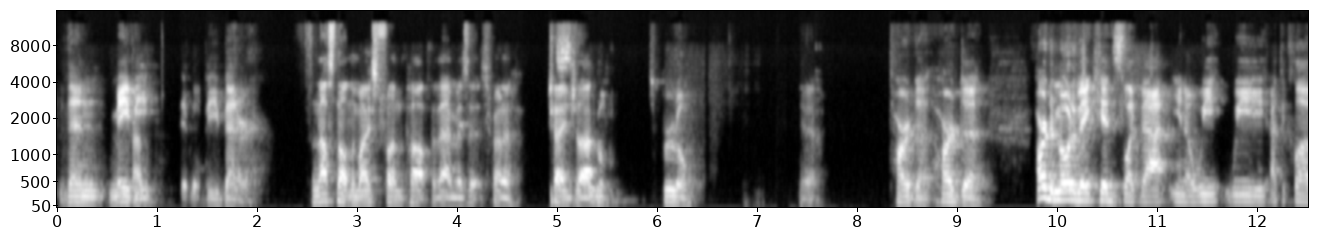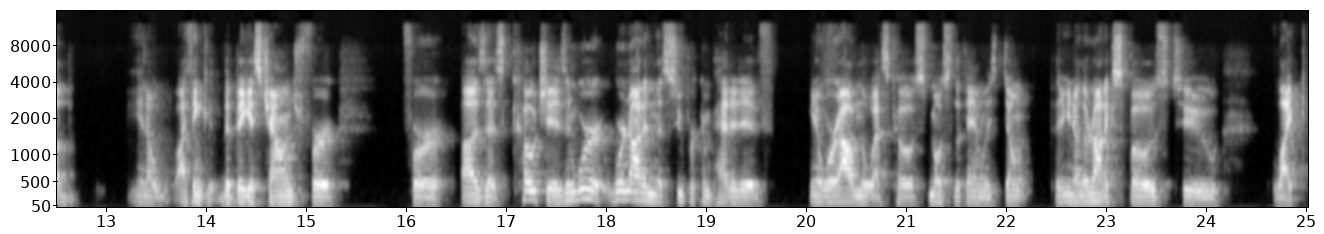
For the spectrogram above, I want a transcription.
then maybe um, it will be better and that's not the most fun part for them is it trying to change it's that brutal. it's brutal yeah it's hard to hard to hard to motivate kids like that. You know we we at the club you know i think the biggest challenge for for us as coaches and we're we're not in the super competitive you know we're out on the west coast. Most of the families don't you know they're not exposed to like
